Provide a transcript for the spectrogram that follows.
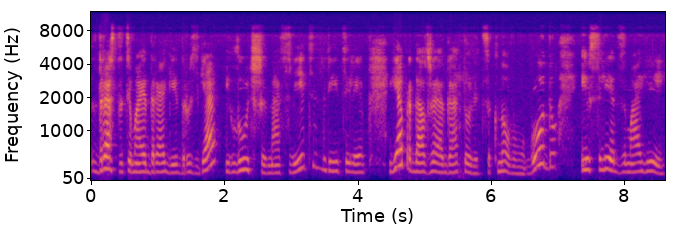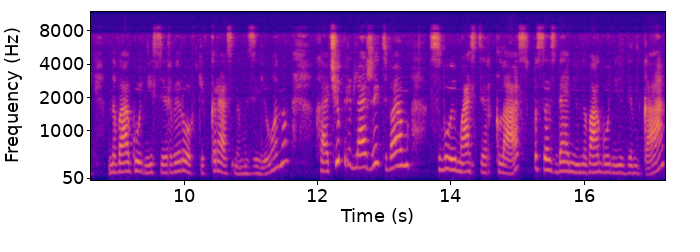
Здравствуйте, мои дорогие друзья и лучшие на свете зрители! Я продолжаю готовиться к Новому году и вслед за моей новогодней сервировки в красном и зеленом хочу предложить вам свой мастер-класс по созданию новогоднего венка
